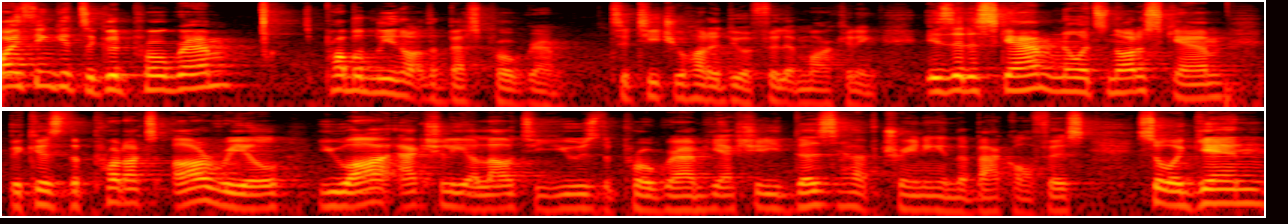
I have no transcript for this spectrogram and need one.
I think it's a good program? It's probably not the best program to teach you how to do affiliate marketing. Is it a scam? No, it's not a scam because the products are real. You are actually allowed to use the program. He actually does have training in the back office. So again,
